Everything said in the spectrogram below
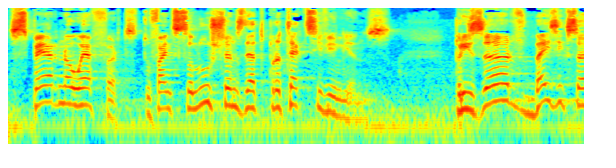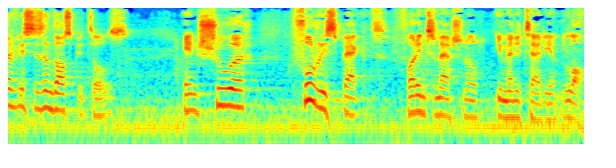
Spare no effort to find solutions that protect civilians, preserve basic services and hospitals, ensure full respect for international humanitarian law.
